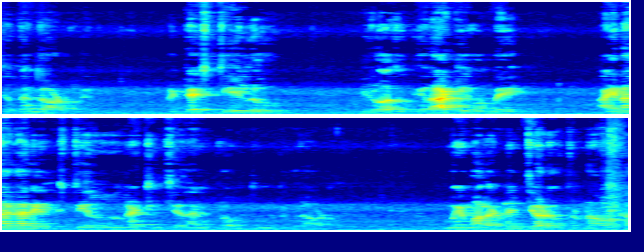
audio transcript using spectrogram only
సిద్ధం కావడం లేదు. అంటే స్టీలు ఈరోజు గిరాకీ ఉంది. అయినా కానీ స్టీల్ రక్షించేదానికి ప్రభుత్వం ముందుకు రావడం. మేము మొదటి నుంచి అడుగుతున్న ఒక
